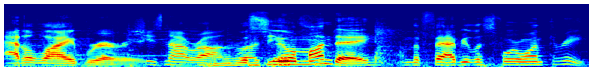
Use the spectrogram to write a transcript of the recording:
at a library. She's not wrong. We'll see you on Monday on the fabulous 413.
